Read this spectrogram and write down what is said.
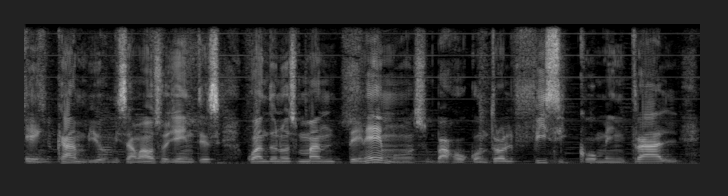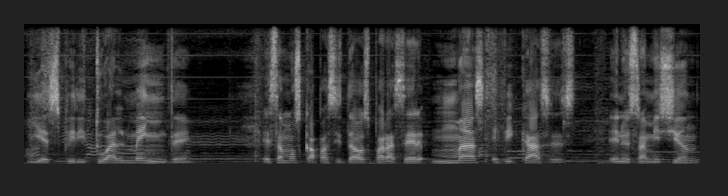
En cambio, mis amados oyentes, cuando nos mantenemos bajo control físico, mental y espiritualmente, estamos capacitados para ser más eficaces en nuestra misión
